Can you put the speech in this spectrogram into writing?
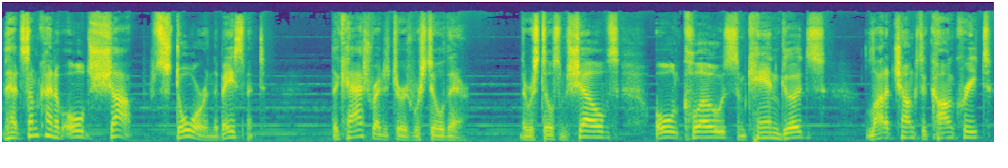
that had some kind of old shop, store in the basement. The cash registers were still there. There were still some shelves, old clothes, some canned goods, a lot of chunks of concrete.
